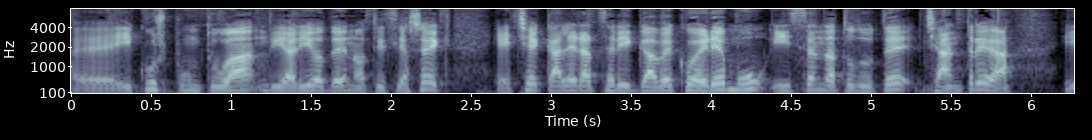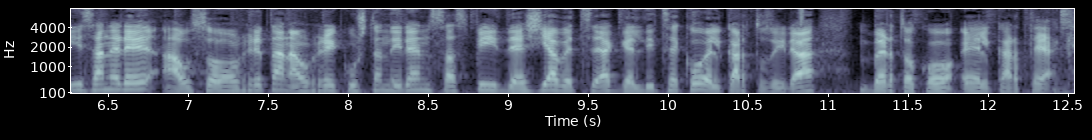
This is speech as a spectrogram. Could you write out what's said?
e, ikuspuntua diario de notiziasek. Etxe kaleratzerik gabeko eremu izendatu dute txantrea. Izan ere, auzo horretan aurre ikusten diren zazpi desjabetzeak gelditzeko elkartu dira bertoko elkarteak.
